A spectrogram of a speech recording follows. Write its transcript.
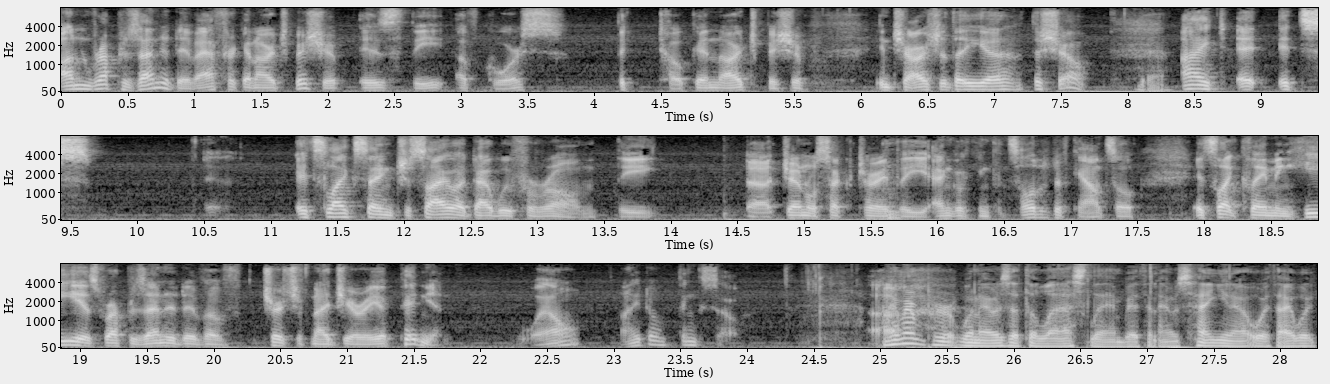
unrepresentative African archbishop is the, of course, the token archbishop in charge of the uh, the show. Yeah. I it, it's it's like saying Josiah Idowu-Fearon, the uh, General Secretary of the Anglican Consultative Council, it's like claiming he is representative of Church of Nigeria opinion. Well, I don't think so. Uh, I remember when I was at the last Lambeth and I was hanging out with, I would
